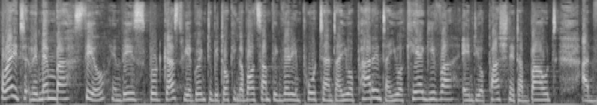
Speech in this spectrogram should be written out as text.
All right, remember still in this broadcast, we are going to be talking about something very important. Are you a parent? Are you a caregiver? And you're passionate about advancing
